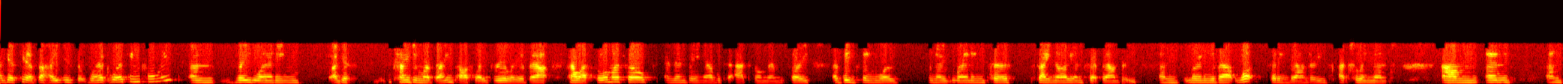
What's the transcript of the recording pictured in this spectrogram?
I guess, yeah, behaviours that weren't working for me and relearning, I guess, changing my brain pathways really about how I saw myself and then being able to act on them. So a big thing was, you know, learning to say no and set boundaries and learning about what setting boundaries actually meant. Um, and and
